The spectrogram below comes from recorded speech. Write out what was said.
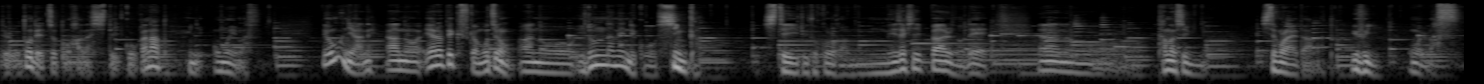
ということでちょっとお話ししていこうかなというふうに思います。で主にはねあのエアロペックスがもちろんあのいろんな面でこう進化しているところがめちゃくちゃいっぱいあるのであの楽しみにしてもらえたらなというふうに思います。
